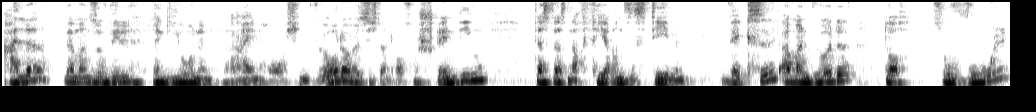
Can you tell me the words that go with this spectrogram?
alle, wenn man so will, Regionen reinhorchen würde. Man würde sich dann darauf verständigen, dass das nach fairen Systemen wechselt, aber man würde doch sowohl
